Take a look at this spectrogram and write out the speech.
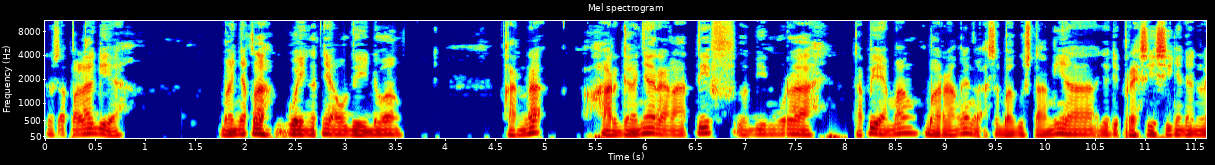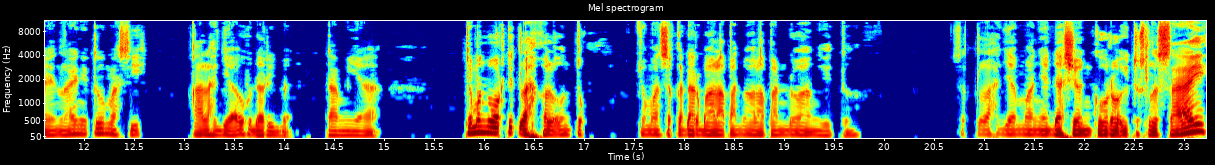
Terus apa lagi ya? Banyak lah, gue ingetnya All Day doang. Karena harganya relatif lebih murah. Tapi emang barangnya nggak sebagus Tamiya. Jadi presisinya dan lain-lain itu masih kalah jauh dari Tamiya. Cuman worth it lah kalau untuk cuman sekedar balapan-balapan doang gitu setelah zamannya Dasion Kuro itu selesai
